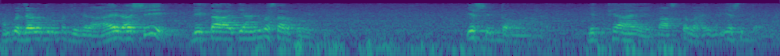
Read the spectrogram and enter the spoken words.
हमको जगत रूप में दिख रहा है। रस्सी, दिखता है अज्ञानी को सर्प रूप। ये सिद्ध होना मिथ्या है, वास्तव है, ये सिद्ध होना है।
